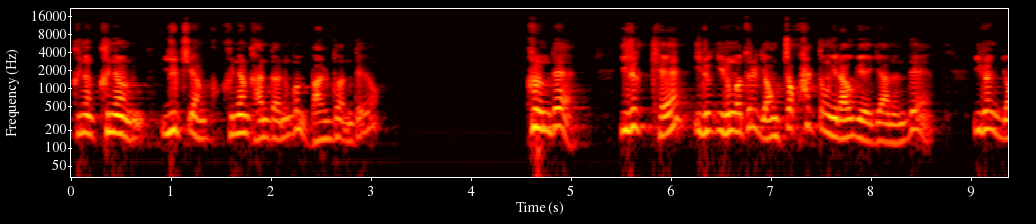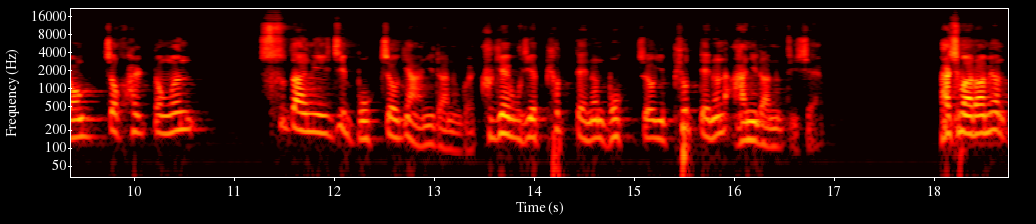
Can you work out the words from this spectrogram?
그냥 그냥 읽지 않고 그냥 간다는 건 말도 안 돼요. 그런데 이렇게 이런, 것들을 영적 활동이라고 얘기하는데 이런 영적 활동은 수단이지 목적이 아니라는 거예요. 그게 우리의 표대는 목적이 표대는 아니라는 뜻이에요. 다시 말하면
